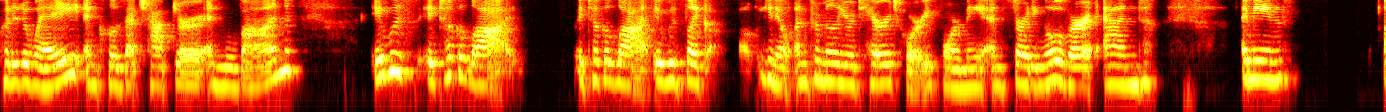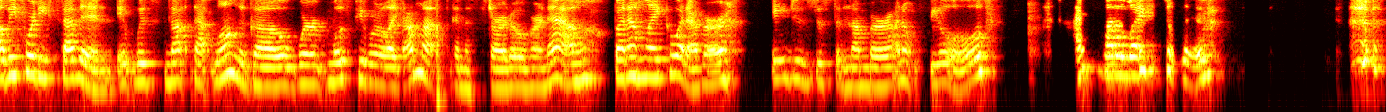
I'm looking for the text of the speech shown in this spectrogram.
put it away and close that chapter and move on. It was, it took a lot. It took a lot. It was like you know, unfamiliar territory for me and starting over. And I mean, I'll be 47. It was not that long ago where most people are like, I'm not going to start over now. But I'm like, whatever. Age is just a number. I don't feel old. I've got a life to live.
